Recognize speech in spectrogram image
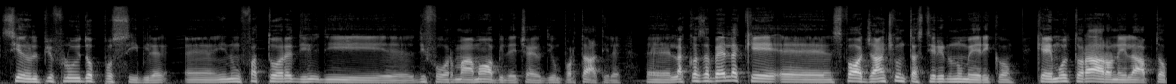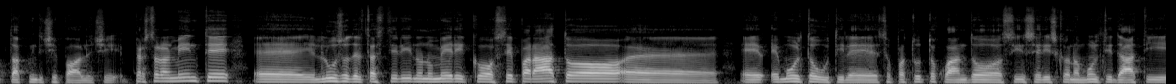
siano il più fluido possibile eh, in un fattore di, di, di, forma mobile, cioè di un portatile. Eh, la cosa bella è che eh, sfoggia anche un tastierino numerico, che è molto raro nei laptop da 15 pollici. Personalmente eh, l'uso del tastierino numerico separato eh, è, è, molto utile, soprattutto quando si inseriscono molti dati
